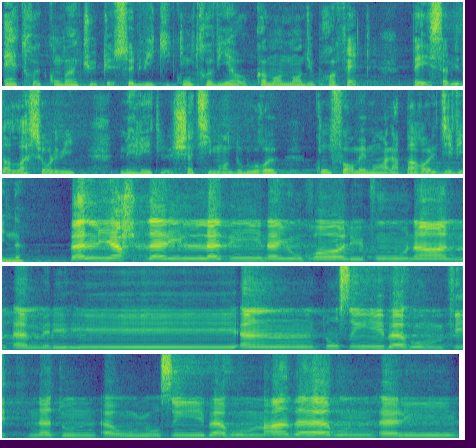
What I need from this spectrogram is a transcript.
Être convaincu que celui qui contrevient au commandement du prophète paix et salut d'Allah sur lui, mérite le châtiment douloureux conformément à la parole divine, فليحذر الذين يخالفون عن أمره أن تصيبهم فتنة أو يصيبهم عذاب أليم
